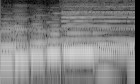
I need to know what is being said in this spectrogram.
Música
